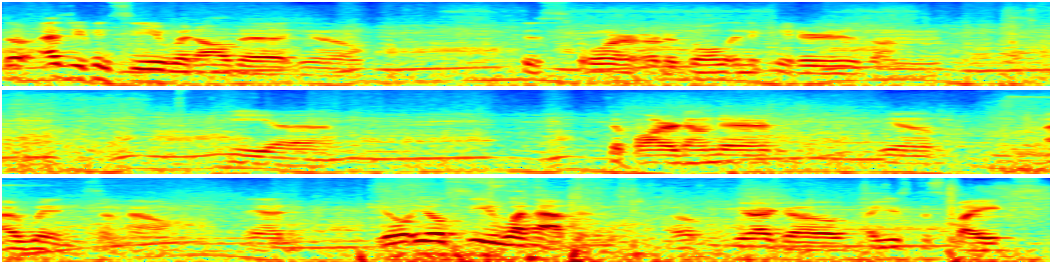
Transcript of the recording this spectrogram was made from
So, as you can see with all the, you know, the score or the goal indicators on the, uh, the bar down there, you know, I win somehow. And you'll, you'll see what happens. Oh, here I go. I use the spikes.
